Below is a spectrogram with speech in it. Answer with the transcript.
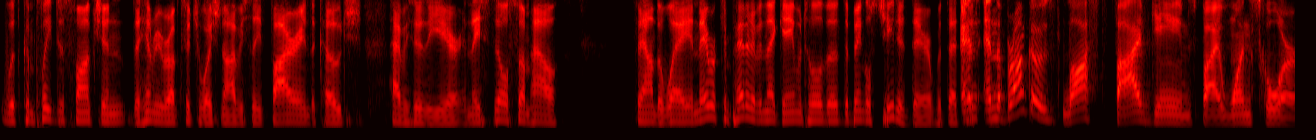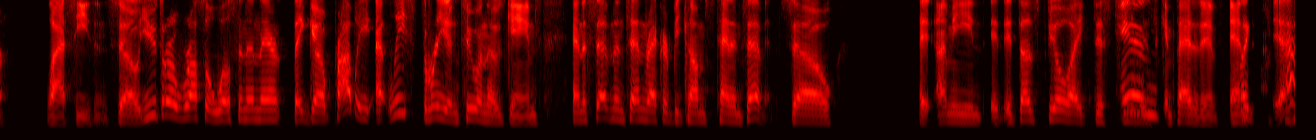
with complete dysfunction. The Henry Rugg situation, obviously, firing the coach halfway through the year, and they still somehow found a way. And they were competitive in that game until the, the Bengals cheated there with that. And and the. Broncos lost five games by one score last season. So you throw Russell Wilson in there, they go probably at least three and two in those games, and the seven and ten record becomes ten and seven. So. it- I mean, it, it does feel like this team is competitive, and like, yeah,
